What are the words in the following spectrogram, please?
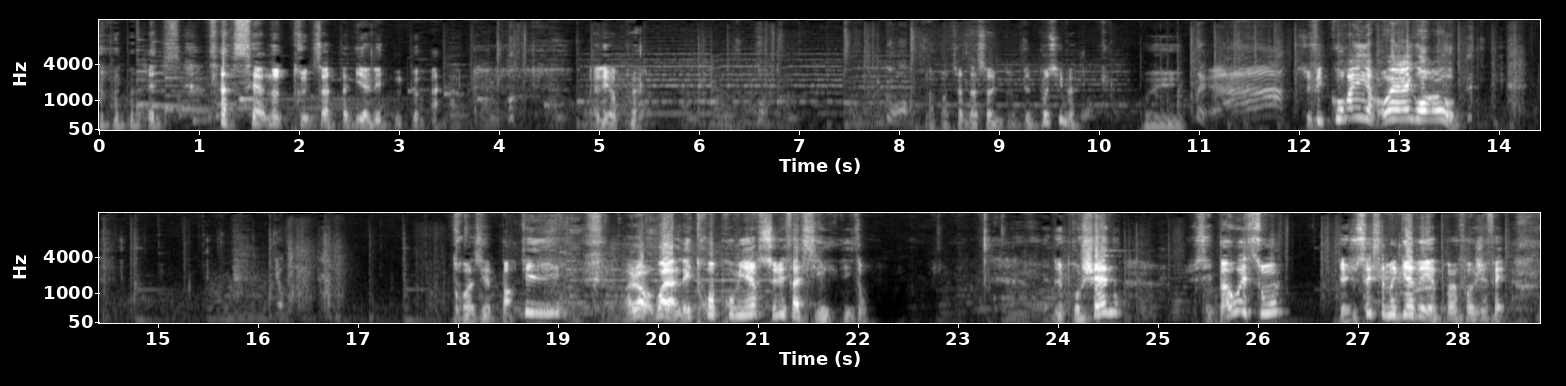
ça c'est un autre truc, ça va y aller. Allez hop là. À partir de là, ça va être possible. Oui. Suffit de courir Ouais, gros Troisième partie Alors, voilà, les trois premières, c'est les faciles, disons. Les deux prochaines, je sais pas où elles sont, et je sais que ça m'a gavé la première fois que j'ai fait.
